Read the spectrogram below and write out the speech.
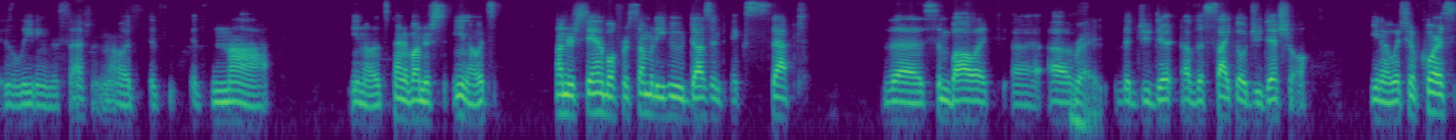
is leading the session. No, it's it's it's not. You know, it's kind of under. You know, it's understandable for somebody who doesn't accept the symbolic uh, of right. the judi- of the psychojudicial. You know, which of course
